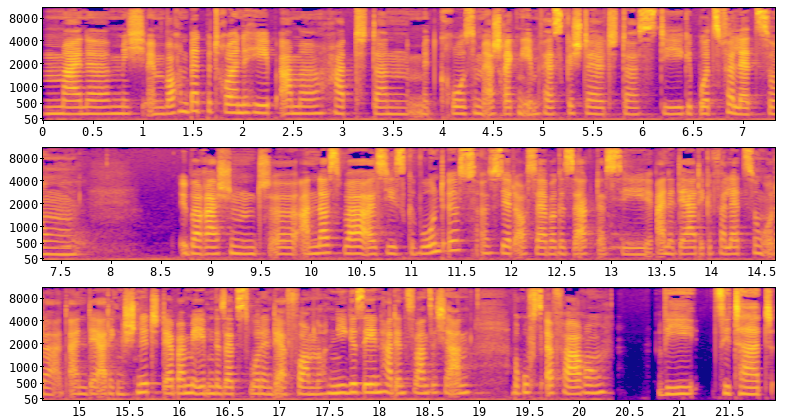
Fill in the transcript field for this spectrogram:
Meine mich im Wochenbett betreuende Hebamme hat dann mit großem Erschrecken eben festgestellt, dass die Geburtsverletzung überraschend äh, anders war, als sie es gewohnt ist. Also sie hat auch selber gesagt, dass sie eine derartige Verletzung oder einen derartigen Schnitt, der bei mir eben gesetzt wurde, in der Form noch nie gesehen hat in 20 Jahren Berufserfahrung. Wie, Zitat,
